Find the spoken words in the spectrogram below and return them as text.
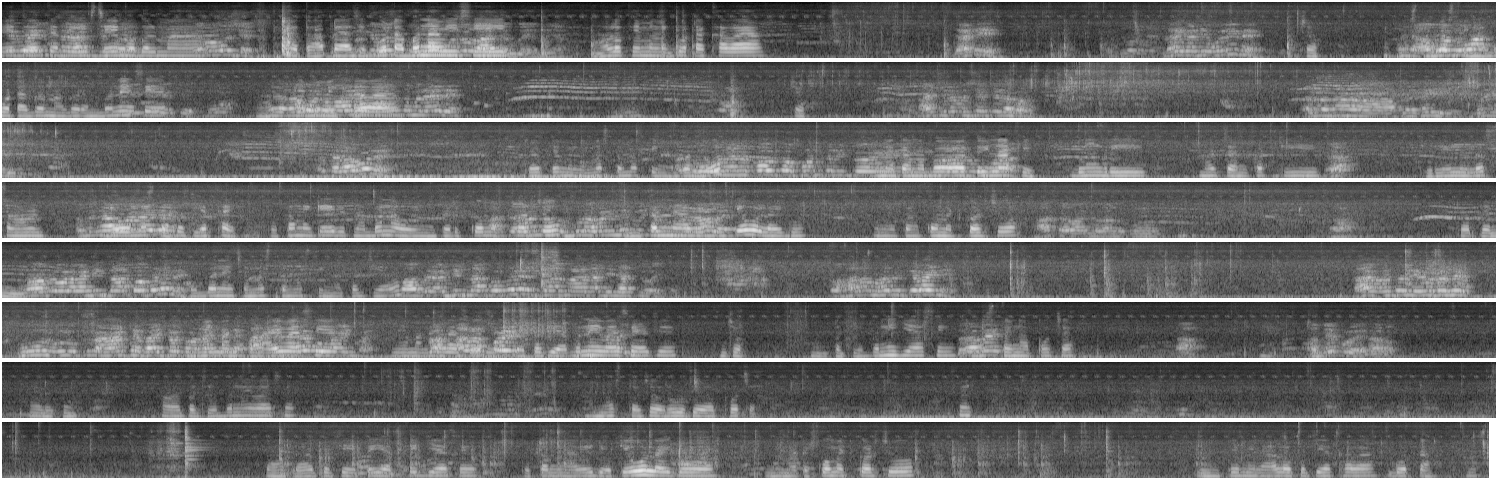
જય દ્વારકાધીશ જય મોગલમાં. તો આપણે આજે ગોટા બનાવી છીએ. હાલો ફેમિલી ગોટા ખાવા. જો મસ્ત મસ્તીના ગોટા ગરમા ગરમ બને છે. હાલો ફેમિલી ખાવા. જો. જો ફેમિલી મસ્ત મસ્તીના બને હો અને તમે બધું નાખી. ડુંગળી મરચાંની કટકી લીલું લસણ, બહુ મસ્ત ભજીયા થાય. તો તમે કેવી રીતના બનાવો એની જરીક કોમેન્ટ કરજો. અને તમને આ વીડિયો કેવો લાગ્યો એને પણ કોમેન્ટ કરજો. જો બને છે મસ્ત મસ્તીના આઠે મહેમાન પણ આવ્યા છે. મહેમાન આવ્યા છે ભજીયા બનાવ્યા છે આજે. જો ભજીયા બની ગયા છે. મસ્ત એના પોચા. હા. એ. રીતે હવે ભજીયા બનાવ્યા છે. મસ્ત જો રૂ જેવા પોચા. આપણા પછી તૈયાર થઈ ગયા છે, તો તમને આ વીડિયો કેવો લાગ્યો? એના માટે કોમેન્ટ કરજો. અને ફેમિલી હાલો ભજીયા ખાવા, ગોટા. મસ્ત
